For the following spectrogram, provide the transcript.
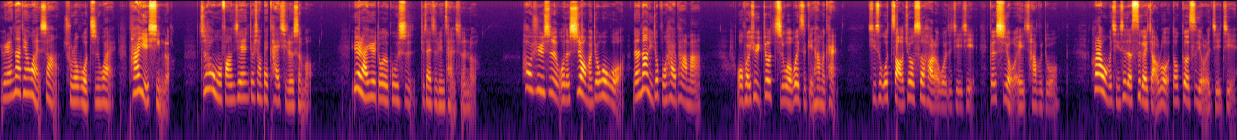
原来那天晚上除了我之外，他也醒了。之后，我们房间就像被开启了什么。越来越多的故事就在这边产生了。后续是我的室友们就问我：“难道你就不害怕吗？”我回去就指我位置给他们看。其实我早就设好了我的结界，跟室友 A 差不多。后来我们寝室的四个角落都各自有了结界。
